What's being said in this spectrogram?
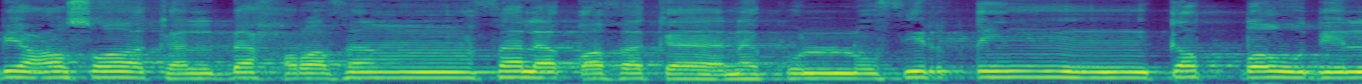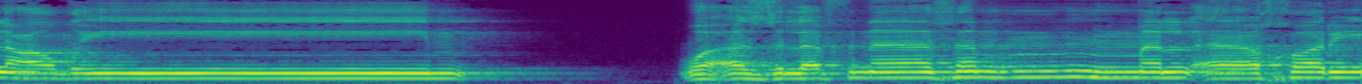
بعصاك البحر فانفلق فكان كل فرق كالطود العظيم. وأزلفنا ثم الآخرين.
